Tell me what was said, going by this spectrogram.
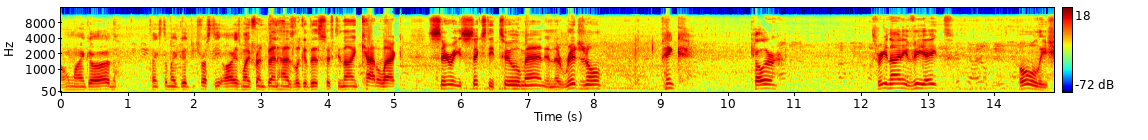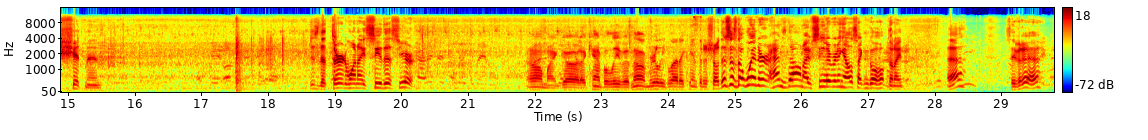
Oh my god. Thanks to my good trusty eyes, my friend Ben has. Look at this 59 Cadillac Series 62, man, in the original pink color. 390 V8. Holy shit, man. This is the third one I see this year. Oh my god, I can't believe it. No, I'm really glad I came to the show. This is the winner, hands down. I've seen everything else. I can go home tonight. Huh? C'est vrai?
